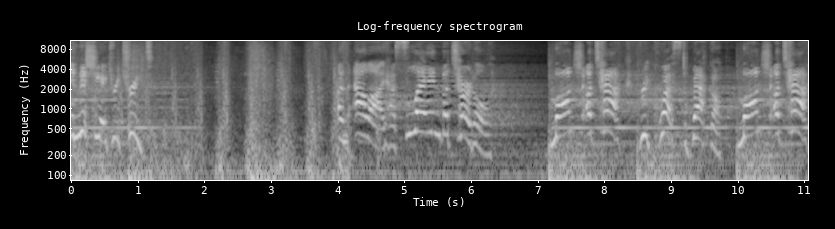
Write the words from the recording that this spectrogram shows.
Initiate retreat! An ally has slain the turtle! Launch attack! Request backup! Launch attack!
